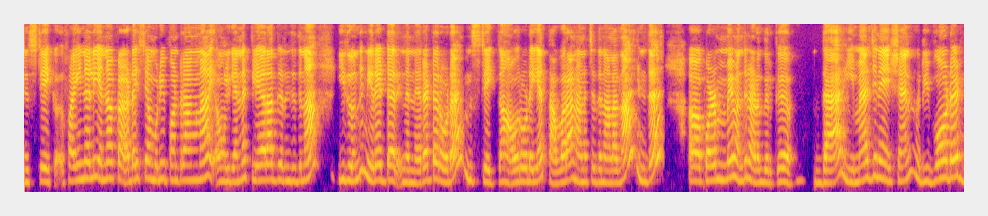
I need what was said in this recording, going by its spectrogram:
mistake finally என்ன கடைசியா முடிவு பண்றாங்கன்னா அவங்களுக்கு என்ன கிளியரா தெரிஞ்சதுன்னா இது வந்து நிரேட்டர் இந்த நெரேட்டரோட மிஸ்டேக் தான். அவருடைய தவறா நினைச்சதுனாலதான் இந்த குழம்புமே வந்து நடந்திருக்கு. Their imagination rewarded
